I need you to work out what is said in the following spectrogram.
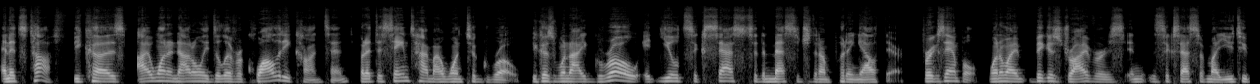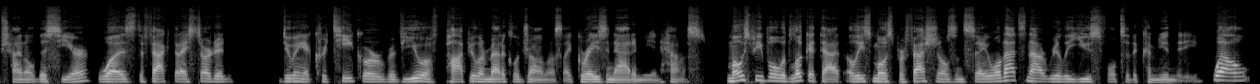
And it's tough because I want to not only deliver quality content, but at the same time, I want to grow because when I grow, it yields success to the message that I'm putting out there. For example, one of my biggest drivers in the success of my YouTube channel this year was the fact that I started doing a critique or a review of popular medical dramas like Grey's Anatomy and House. Most people would look at that, at least most professionals, and say, well, that's not really useful to the community. Well,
